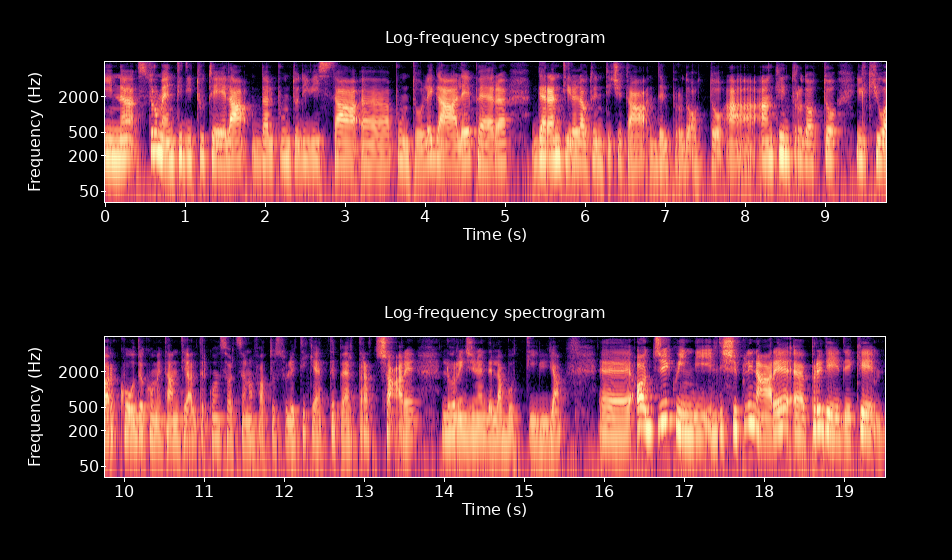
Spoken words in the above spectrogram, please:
in strumenti di tutela dal punto di vista eh, appunto legale per garantire l'autenticità del prodotto. Ha anche introdotto il QR code come tanti altri consorzi hanno fatto sulle etichette per tracciare l'origine della bottiglia. Eh, oggi quindi il disciplinare eh, prevede che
